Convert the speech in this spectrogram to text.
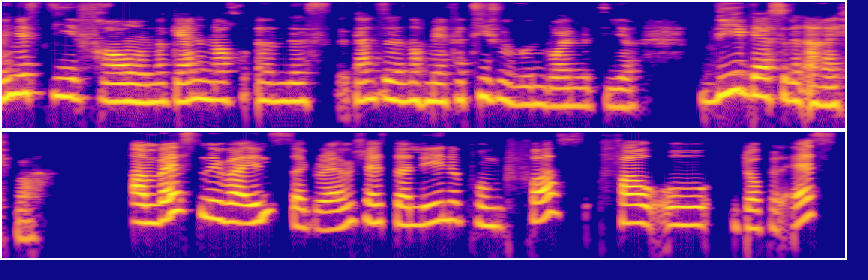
Wenn jetzt die Frauen noch gerne noch ähm, das Ganze noch mehr vertiefen würden wollen mit dir, wie wärst du denn erreichbar? Am besten über Instagram. Ich heiße da lene.voss, V-O-S-S.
